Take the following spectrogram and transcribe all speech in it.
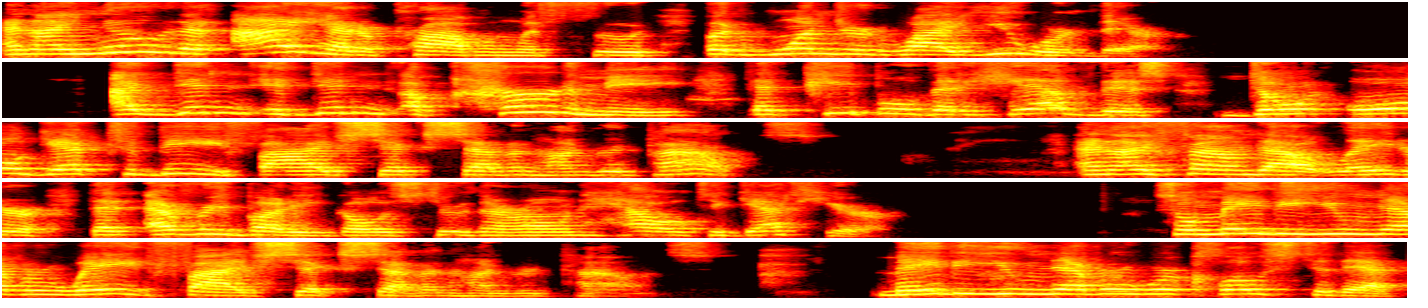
And I knew that I had a problem with food, but wondered why you were there. I didn't, it didn't occur to me that people that have this don't all get to be five, six, seven hundred pounds. And I found out later that everybody goes through their own hell to get here. So maybe you never weighed five, six, seven hundred pounds. Maybe you never were close to that.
